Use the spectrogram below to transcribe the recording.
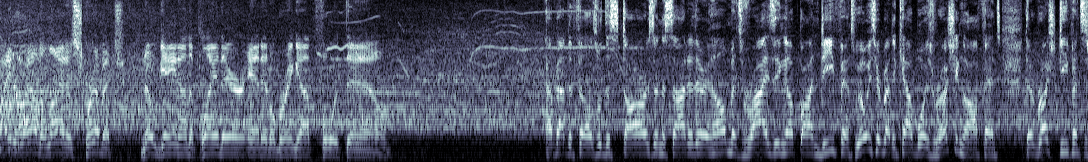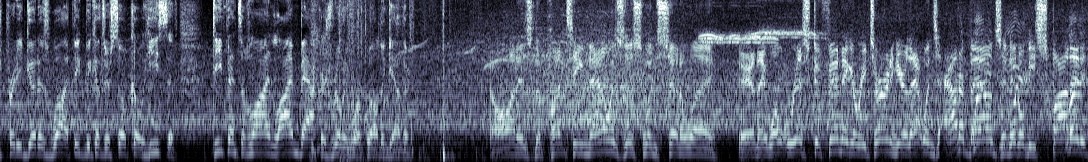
right around the line of scrimmage. No gain on the play there, and it'll bring up fourth down. How about the fellas with the stars on the side of their helmets rising up on defense? We always hear about the Cowboys' rushing offense. Their rush defense is pretty good as well, I think, because they're so cohesive. Defensive line, linebackers really work well together. On is the punt team now as this one's sent away. And they won't risk defending a return here. That one's out of bounds, and it'll be spotted,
